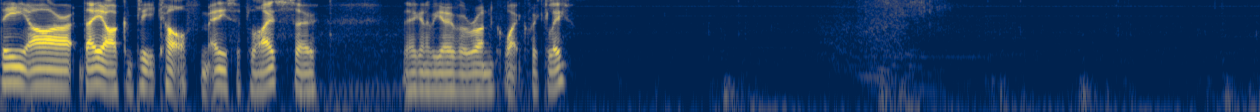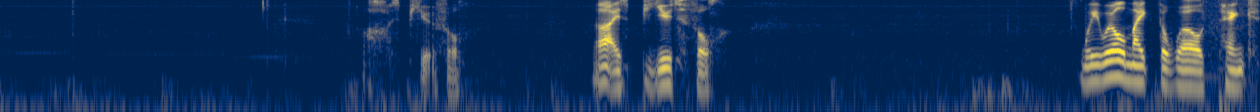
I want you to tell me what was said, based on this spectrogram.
They are they are completely cut off from any supplies, so they're going to be overrun quite quickly. Oh, it's beautiful. That is beautiful. We will make the world pink.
